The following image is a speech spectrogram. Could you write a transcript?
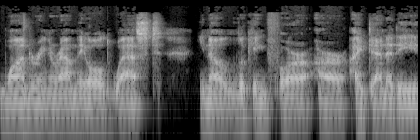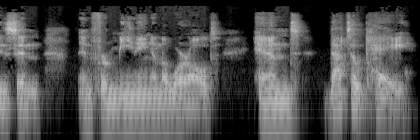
wandering around the old west, you know, looking for our identities and and for meaning in the world. And that's okay.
